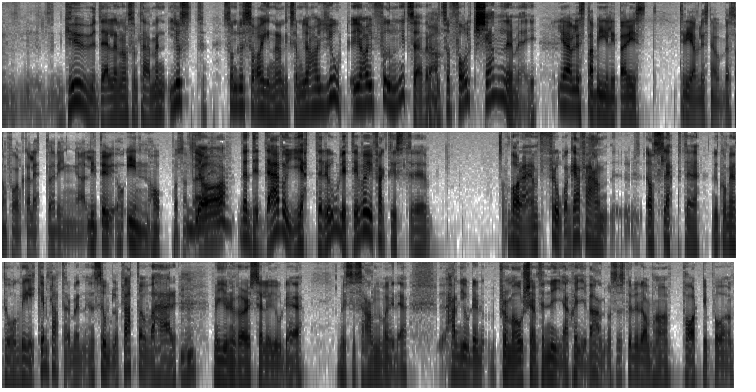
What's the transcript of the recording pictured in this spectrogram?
gitarrgud eller något sånt där. Men just som du sa innan, liksom, jag, har gjort, jag har ju funnits överallt så folk känner mig. Jävligt stabil gitarrist, trevlig snubbe som folk har lätt att ringa. Lite inhopp och sånt där. Ja, det, det där var ju jätteroligt. Det var ju faktiskt eh, bara en fråga för han jag släppte, nu kommer jag inte ihåg vilken platta, men en soloplatta och var här med Universal och gjorde med Susanne var ju det. Han gjorde en promotion för nya skivan och så skulle de ha party på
